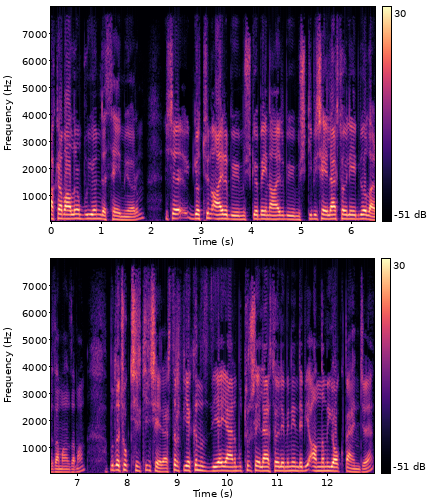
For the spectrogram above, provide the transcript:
Akrabaların bu yönünü de sevmiyorum. İşte götün ayrı büyümüş, göbeğin ayrı büyümüş gibi şeyler söyleyebiliyorlar zaman zaman. Bu da çok çirkin şeyler. Sırf yakınız diye yani bu tür şeyler söylemenin de bir anlamı yok bence.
